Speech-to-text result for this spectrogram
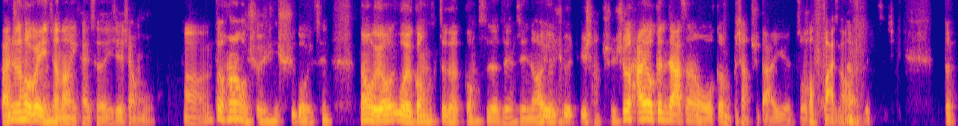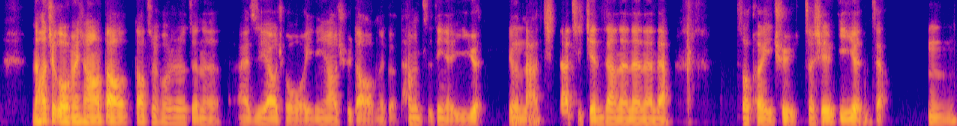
反正就是会不会影响到你开车的一些项目。啊，对，好像我就已经去过一次，然后我又为了公这个公司的这件事情，然后又又又想去，就他又更加深了我根本不想去大医院做，好烦哦。对，然后结果我没想到到到最后就是真的还是要求我一定要去到那个他们指定的医院，有哪几哪几间这样这样这样这样，说可以去这些医院这样。嗯，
